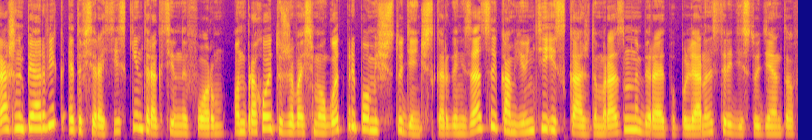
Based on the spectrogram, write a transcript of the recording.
Russian PR Week – это всероссийский интерактивный форум. Он проходит уже восьмой год при помощи студенческой организации комьюнити и с каждым разом набирает популярность среди студентов.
